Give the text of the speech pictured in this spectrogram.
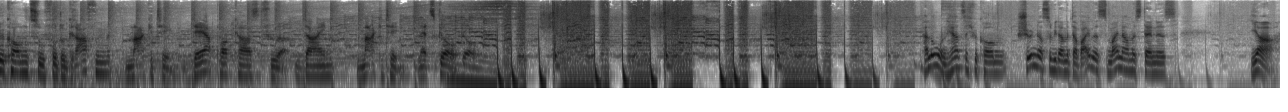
willkommen zu Fotografen Marketing, der Podcast für dein Marketing. Let's go. Hallo und herzlich willkommen. Schön, dass du wieder mit dabei bist. Mein Name ist Dennis. Ja,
